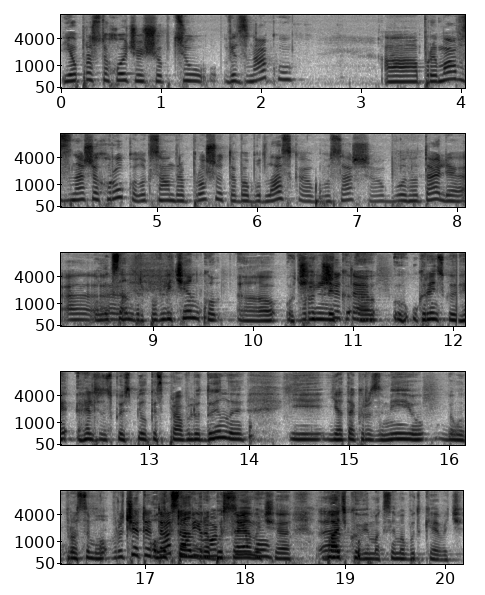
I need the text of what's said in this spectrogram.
Я просто хочу, щоб цю відзнаку а, приймав з наших рук. Олександра, прошу тебе, будь ласка, або Саша, або Наталя. е, е, Олександр Павліченко, е, очільник Вручити. Української ге- гельсінської спілки з прав людини. І я так розумію, ми просимо Вручити Олександра. Буткевича, батькові Максима Буткевича.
